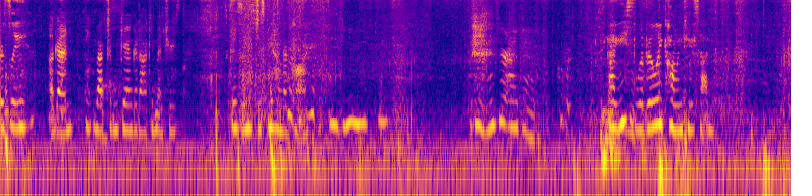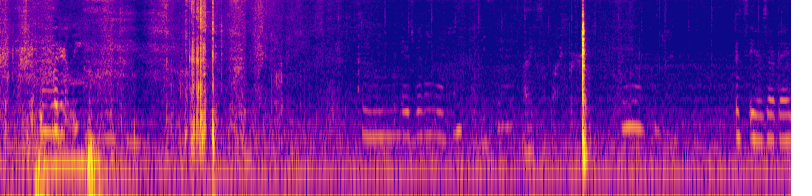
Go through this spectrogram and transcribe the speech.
Grizzly, again, welcome back to McGarrigan Documentaries. Grizzly's just behind our car. Move your iPad. Maggie's literally coming to your side. Literally. Its ears are big.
